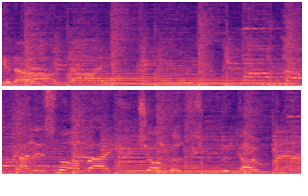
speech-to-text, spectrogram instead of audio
You know. And it's not about you joggers who go round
